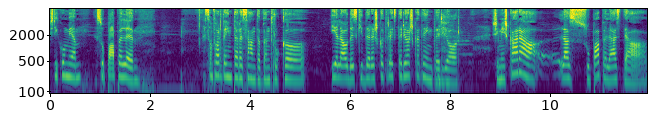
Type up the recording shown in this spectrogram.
Știi cum e? Supapele sunt foarte interesante pentru că ele au deschidere și către exterior și către interior. Și mișcarea la supapele astea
